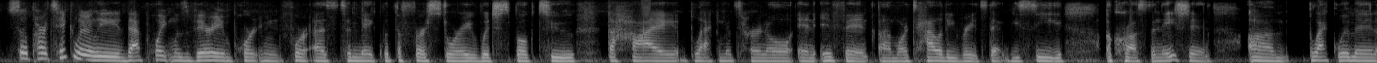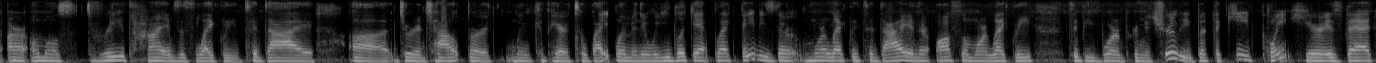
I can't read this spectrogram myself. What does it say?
So, particularly, that point was very important for us to make with the first story, which spoke to the high Black maternal and infant uh, mortality rates that we see across the nation. Um, black women are almost three times as likely to die uh, during childbirth when compared to white women. And when you look at black babies, they're more likely to die and they're also more likely to be born prematurely. But the key point here is that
